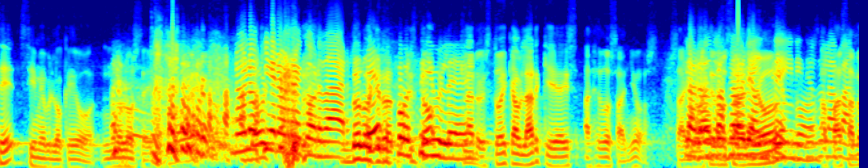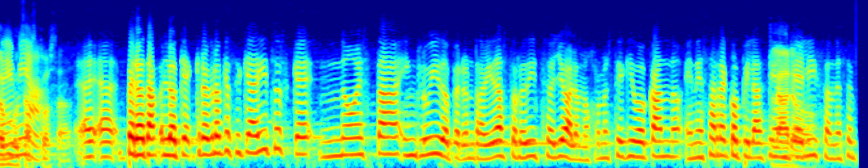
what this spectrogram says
sé si me bloqueó, no lo sé. No lo quiero recordar. No lo Es quiero- esto- posible. claro, esto hay que hablar que es hace dos años. O sea, Claro, hace ha dos pasado ya un años ha la pasado pandemia. muchas cosas. Eh, eh, pero lo que creo que lo que sí que ha dicho es que no está incluido, pero en realidad esto lo he dicho yo, a lo mejor me estoy equivocando, en esa recopilación Claro. que él hizo en ese Mm.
